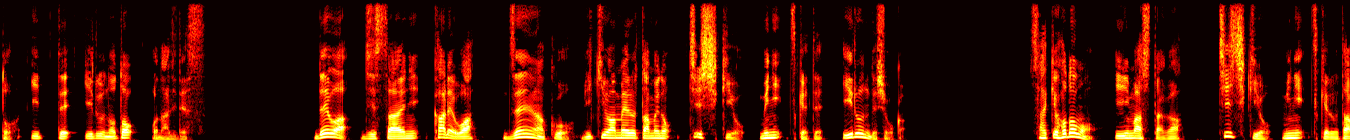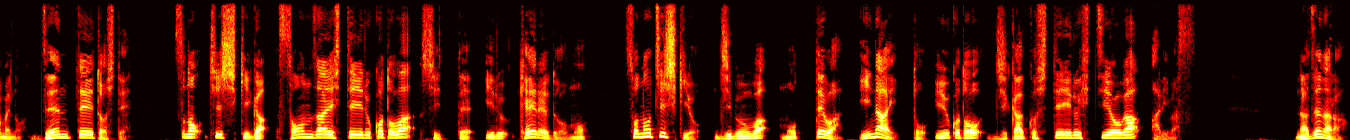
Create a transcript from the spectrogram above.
と言っているのと同じです。では実際に彼は善悪を見極めるための知識を身につけているんでしょうか？先ほども言いましたが、知識を身につけるための前提として、その知識が存在していることは知っているけれども、その知識を自分は持ってはいないということを自覚している必要があります。なぜなら、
